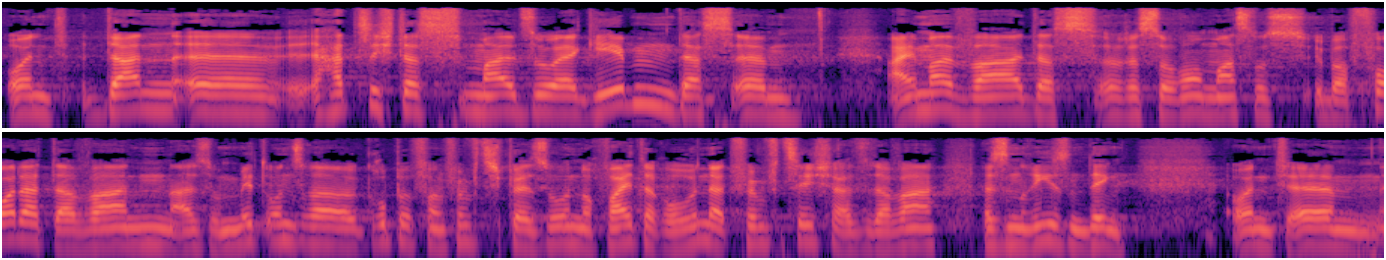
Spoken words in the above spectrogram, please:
Und dann äh, hat sich das mal so ergeben, dass ähm, einmal war das Restaurant maßlos überfordert. Da waren also mit unserer Gruppe von 50 Personen noch weitere 150. Also da war das ist ein Riesending. Und ähm,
